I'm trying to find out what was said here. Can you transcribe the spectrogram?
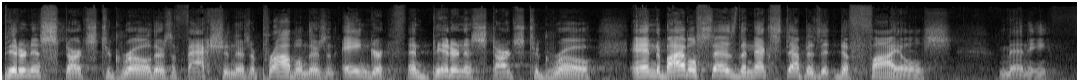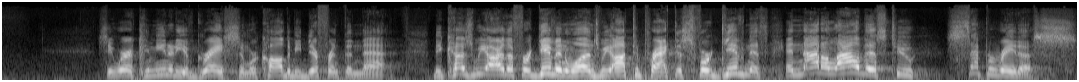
bitterness starts to grow. There's a faction, there's a problem, there's an anger, and bitterness starts to grow. And the Bible says the next step is it defiles many. See, we're a community of grace, and we're called to be different than that. Because we are the forgiven ones, we ought to practice forgiveness and not allow this to separate us.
